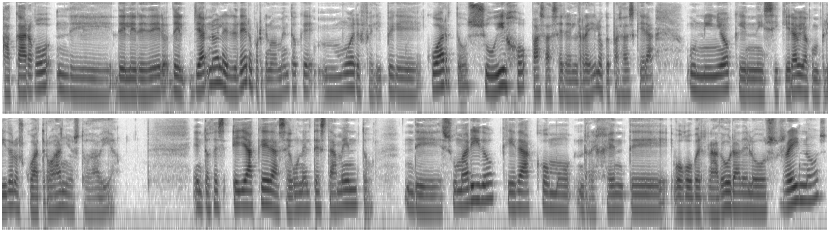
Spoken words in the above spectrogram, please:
a cargo de, del heredero, del, ya no el heredero, porque en el momento que muere Felipe IV, su hijo pasa a ser el rey, lo que pasa es que era un niño que ni siquiera había cumplido los cuatro años todavía. Entonces ella queda, según el testamento de su marido, queda como regente o gobernadora de los reinos,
